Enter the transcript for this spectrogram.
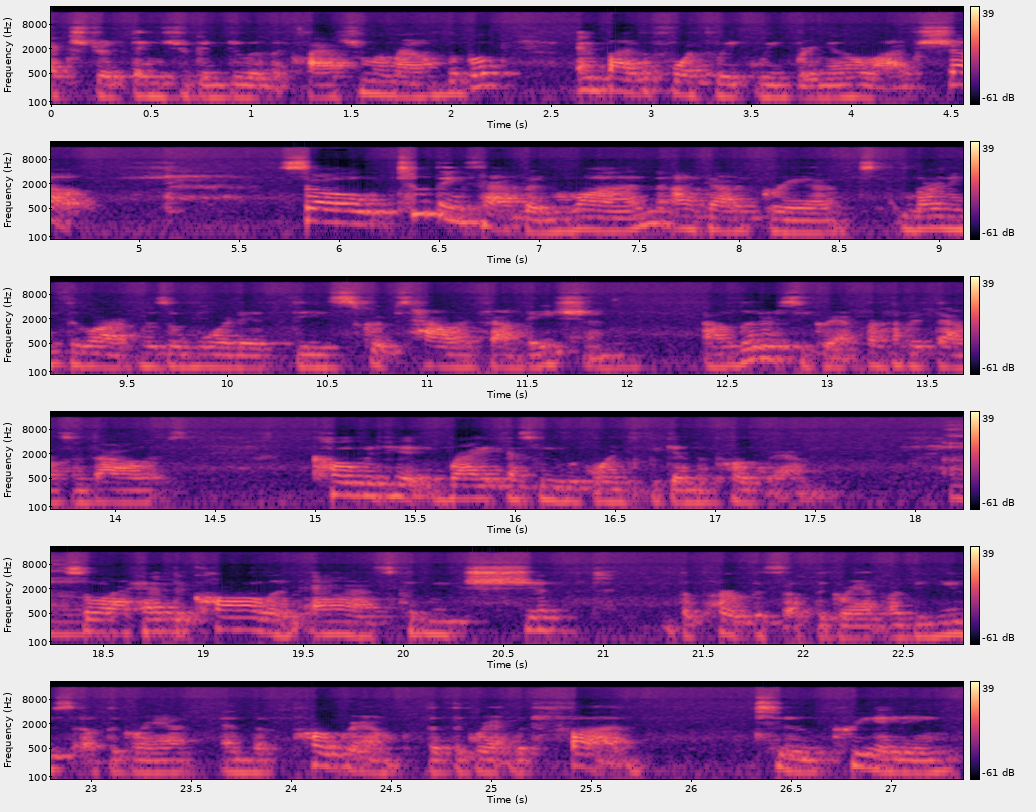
extra things you can do in the classroom around the book and by the fourth week, we bring in a live show. So, two things happened. One, I got a grant. Learning Through Art was awarded the Scripps Howard Foundation uh, literacy grant for $100,000. COVID hit right as we were going to begin the program. Oh. So, I had to call and ask could we shift the purpose of the grant or the use of the grant and the program that the grant would fund to creating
